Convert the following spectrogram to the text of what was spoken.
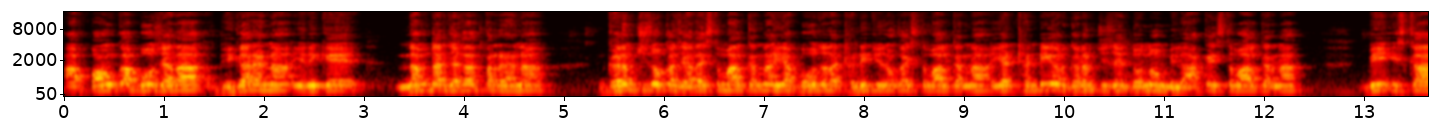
आप पाँव का बहुत ज़्यादा भीगा रहना, यानी कि नमदर जगह पर रहना, गर्म चीज़ों का ज़्यादा इस्तेमाल करना, या बहुत ज़्यादा ठंडी चीज़ों का इस्तेमाल करना, या ठंडी और गर्म चीज़ें दोनों मिला के इस्तेमाल करना, भी इसका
